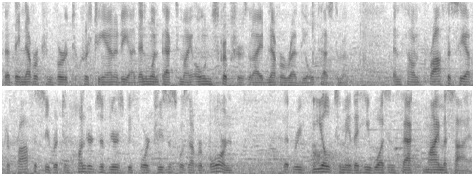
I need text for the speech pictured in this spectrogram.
that they never converted to Christianity. I then went back to my own scriptures that I had never read, the Old Testament, and found prophecy after prophecy written hundreds of years before Jesus was ever born that revealed to me that he was, in fact, my Messiah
